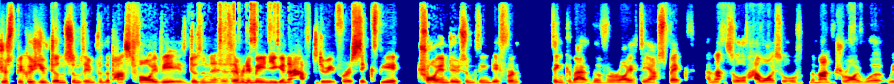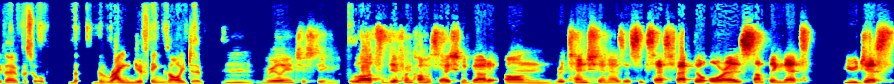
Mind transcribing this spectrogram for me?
just because you've done something for the past five years doesn't necessarily mean you're going to have to do it for a sixth year. Try and do something different. Think about the variety aspect. And that's sort of how I sort of the mantra I work with over sort of the, the range of things I do. Mm, really interesting. Lots of different conversation about it on retention as a success factor or as something that you just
